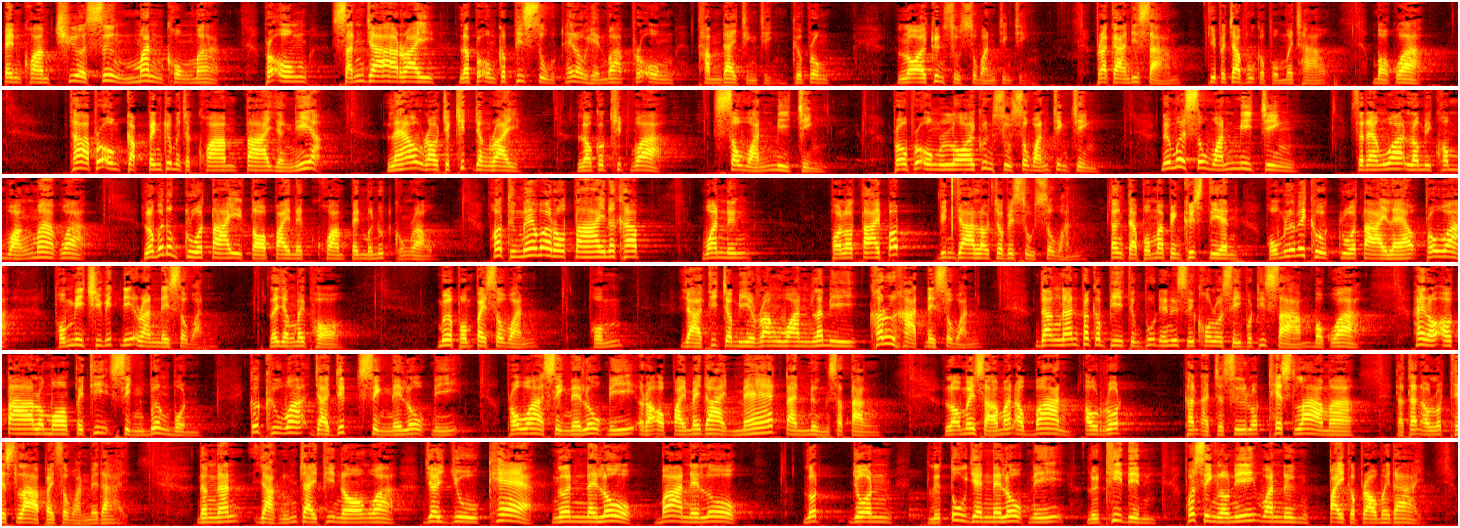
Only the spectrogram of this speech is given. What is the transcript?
เป็นความเชื่อซึ่งมั่นคงมาก พระองค์สัญญาอะไรและพระองค์ก็พิสูจน์ให้เราเห็นว่าพระองค์ทำได้จริง ๆ คือพระองค์ลอยขึ้นสู่สวรรค์จริง ๆ ประการที่สาม ที่พระเจ้าพูดกับผมเมื่อเช้า บอกว่าถ้าพระองค์กลับเป็นขึ้นมาจากความตายอย่างเนี้ยแล้วเราจะคิดอย่างไร เราก็คิดว่าสวรรค์มีจริง เพราะพระองค์ลอยขึ้นสู่สวรรค์จริง ๆ ในเมื่อสวรรค์มีจริง แสดงว่าเรามีความหวังมากว่า เราไม่ต้องกลัวตายอีกต่อไปในความเป็นมนุษย์ของเรา เพราะถึงแม้ว่าเราตายนะครับ วันหนึ่งพอเราตายปั๊บวิญญาณเราจะไปสู่สวรรค์ ตั้งแต่ผมมาเป็นคริสเตียน ผมเลยไม่คกลัวตายแล้ว เพราะว่าผมมีชีวิตนิรันดร์ในสวรรค์ และยังไม่พอ เมื่อผมไปสวรรค์ ผมอยากที่จะมีรางวัลและมีคฤหาสน์ในสวรรค์ ดังนั้นพระคัมภีร์ถึงพูดในหนังสือโคโลสีบทที่สามบอกว่า ให้เราเอาตาเรามองไปที่สิ่งเบื้องบน ก็คือว่าอย่ายึดสิ่งในโลกนี้ เพราะว่าสิ่งในโลกนี้เราเอาไปไม่ได้แม้แต่หนึ่งสตังค์เราไม่สามารถเอาบ้าน เอารถ ท่านอาจจะซื้อรถเทสลามา แต่ท่านเอารถเทสลาไปสวรรค์ไม่ได้ ดังนั้นอยากหนุนใจพี่น้องว่าอย่าอยู่แค่เงินในโลก บ้านในโลก รถยนต์ หรือตู้เย็นในโลกนี้ หรือที่ดิน เพราะสิ่งเหล่านี้วันหนึ่งไปกับเราไม่ได้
